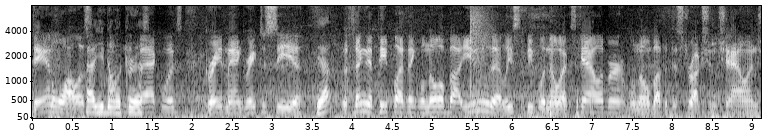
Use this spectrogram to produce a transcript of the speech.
Dan Wallace. How you doing, Chris? Backwoods. Great, man. Great to see you. Yep. The thing that people I think will know about you, that at least the people that know Excalibur, will know about the Destruction Challenge.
